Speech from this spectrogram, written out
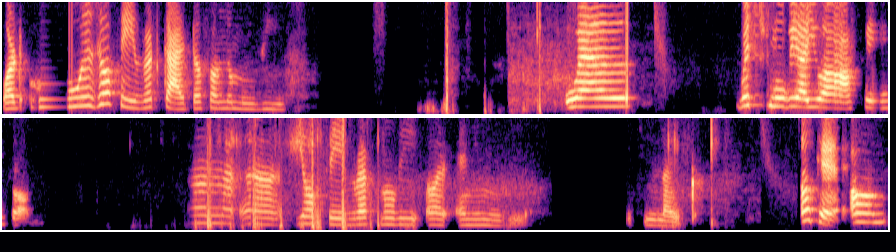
What? Who, who is your favorite character from the movies? Well, which movie are you asking from? Um, uh, your favorite movie or any movie which you like? Okay, um,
